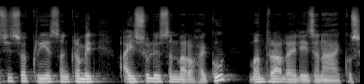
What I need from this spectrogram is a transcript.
सक्रिय संक्रमित आइसोलेसनमा रहेको मन्त्रालयले जनाएको छ।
